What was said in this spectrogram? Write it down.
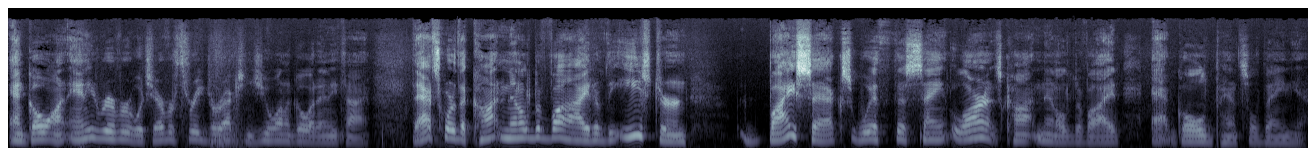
and go on any river, whichever three directions you want to go at any time. That's where the continental divide of the eastern bisects with the St. Lawrence Continental Divide at Gold, Pennsylvania.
